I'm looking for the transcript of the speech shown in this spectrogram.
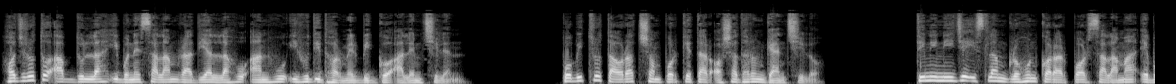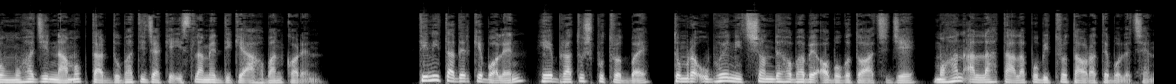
হজরত আবদুল্লাহ ইবনে সালাম রাদিয়াল্লাহু আনহু ইহুদি ধর্মের বিজ্ঞ আলেম ছিলেন। পবিত্র তাওরাত সম্পর্কে তার অসাধারণ জ্ঞান ছিল। তিনি নিজে ইসলাম গ্রহণ করার পর সালামা এবং মুহাজির নামক তার দুভাতিজাকে ইসলামের দিকে আহ্বান করেন। তিনি তাদেরকে বলেন, হে ভ্রাতুষ্পুত্রদ্বয় তোমরা উভয়ে নিঃসন্দেহভাবে অবগত আছ যে মহান আল্লাহ তালা পবিত্র তাওরাতে বলেছেন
